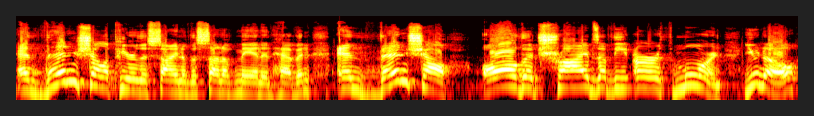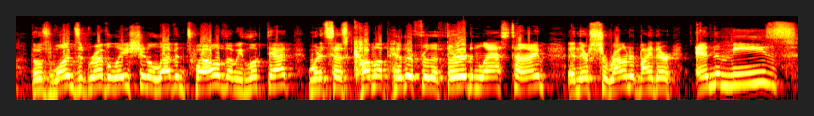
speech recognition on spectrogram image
And then shall appear the sign of the Son of Man in heaven, and then shall all the tribes of the earth mourn. You know, those ones in Revelation 11 12 that we looked at when it says, Come up hither for the third and last time, and they're surrounded by their enemies,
